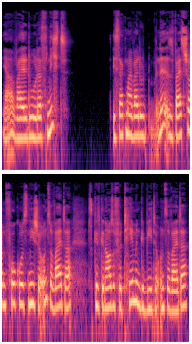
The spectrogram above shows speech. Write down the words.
Ja, weil du das nicht ich sag mal, weil du, ne, du weißt schon, Fokus, Nische und so weiter. Es gilt genauso für Themengebiete und so weiter.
